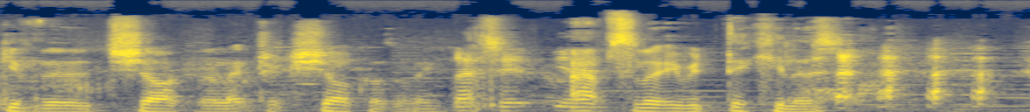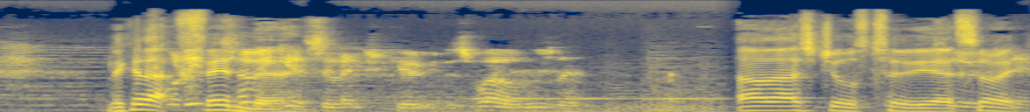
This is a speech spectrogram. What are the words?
give the shark an electric shock or something. That's it. Yeah. Absolutely ridiculous. Look at that well, fin in two there. it gets electrocuted as well, doesn't it? Oh, that's Jaws 2, yeah, Two, sorry.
